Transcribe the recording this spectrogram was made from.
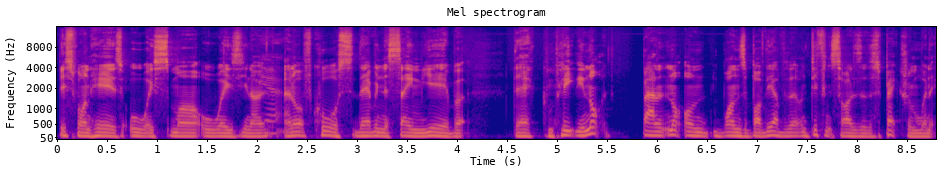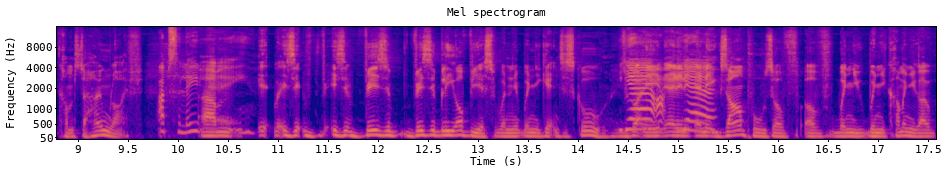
This one here is always smart, always you know, Yeah. and of course they're in the same year, but they're completely not balanced, not on ones above the other. They're on different sides of the spectrum when it comes to home life. absolutely Um, i- is it is it visi- visibly obvious when you, when you get into school? Have you Yeah, got any, any, any examples of, of when you when you come in, you go,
